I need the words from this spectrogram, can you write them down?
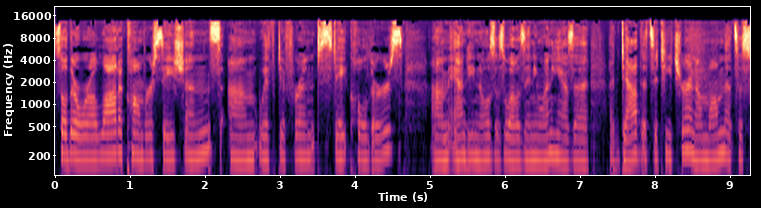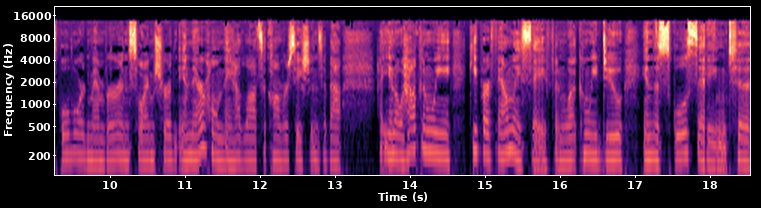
So there were a lot of conversations um, with different stakeholders. Um, Andy knows as well as anyone. He has a, a dad that's a teacher and a mom that's a school board member, and so I'm sure in their home they had lots of conversations about, you know, how can we keep our family safe and what can we do in the school setting to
